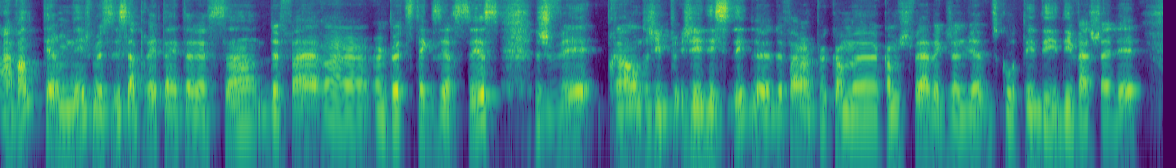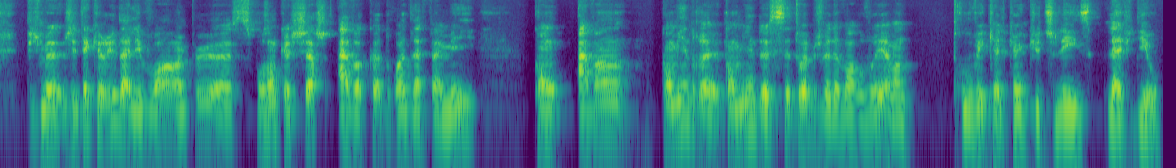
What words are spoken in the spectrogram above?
avant de terminer, je me suis dit que ça pourrait être intéressant de faire un, petit exercice. Je vais prendre, j'ai décidé de, faire un peu comme, euh, comme je fais avec Geneviève du côté des, vaches à lait. Puis j'étais curieux d'aller voir un peu, euh, supposons que je cherche avocat droit de la famille, avant, combien de, combien de sites web je vais devoir ouvrir avant de trouver quelqu'un qui utilise la vidéo?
